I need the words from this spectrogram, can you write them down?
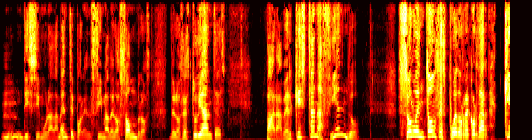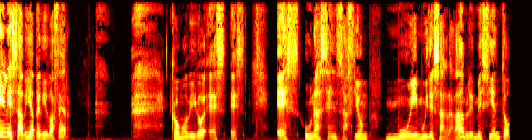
disimuladamente por encima de los hombros de los estudiantes, para ver qué están haciendo. Solo entonces puedo recordar qué les había pedido hacer. Como digo, es, es, es una sensación muy, muy desagradable. Me siento,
